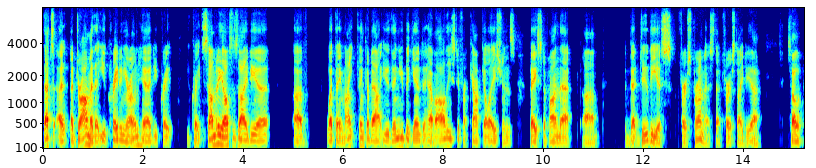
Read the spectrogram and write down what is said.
That's a, a drama that you create in your own head. You create you create somebody else's idea of what they might think about you. Then you begin to have all these different calculations based upon that uh, that dubious first premise, that first idea. So,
